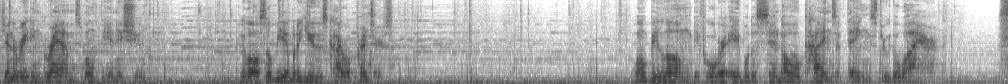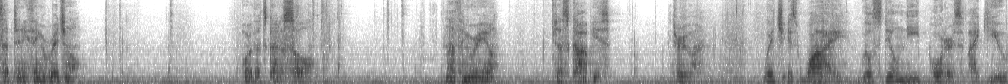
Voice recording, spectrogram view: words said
generating grams won't be an issue. You'll also be able to use chiral printers. Won't be long before we're able to send all kinds of things through the wire. Except anything original. Or that's got a soul. Nothing real. Just copies. True. Which is why we'll still need porters like you.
